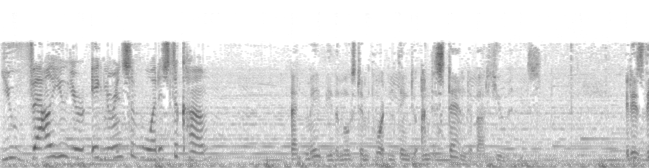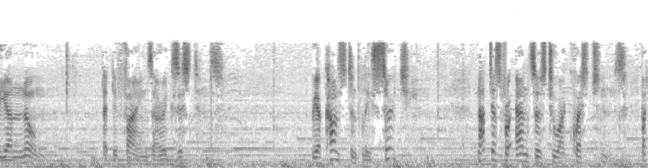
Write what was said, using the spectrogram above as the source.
You value your ignorance of what is to come? That may be the most important thing to understand about humans. It is the unknown that defines our existence. We are constantly searching, not just for answers to our questions, but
